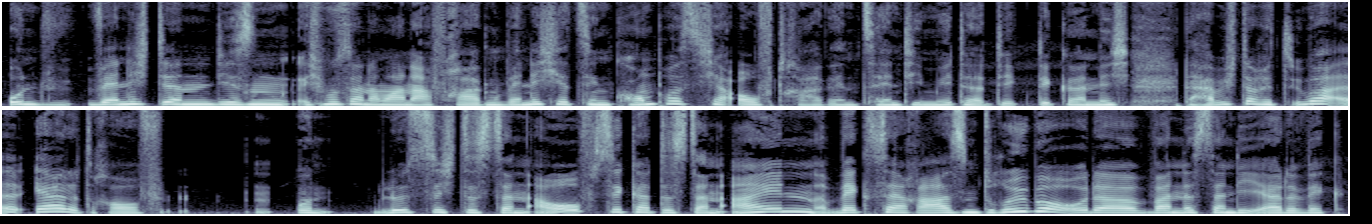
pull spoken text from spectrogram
Und wenn ich denn diesen, ich muss da nochmal nachfragen, wenn ich jetzt den Kompost hier auftrage, einen Zentimeter dick, dicker nicht, da habe ich doch jetzt überall Erde drauf. Und löst sich das dann auf, sickert es dann ein, wächst der Rasen drüber oder wann ist dann die Erde weg?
